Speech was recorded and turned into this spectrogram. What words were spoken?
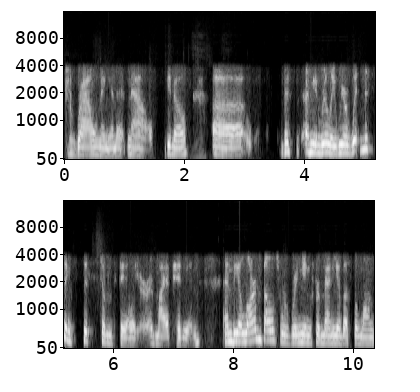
drowning in it now. You know, uh, this. I mean, really, we are witnessing system failure, in my opinion. And the alarm bells were ringing for many of us a long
